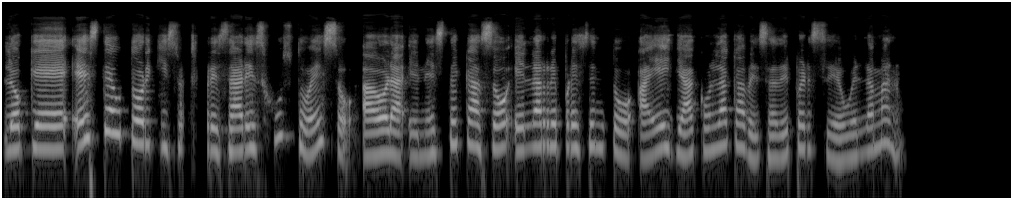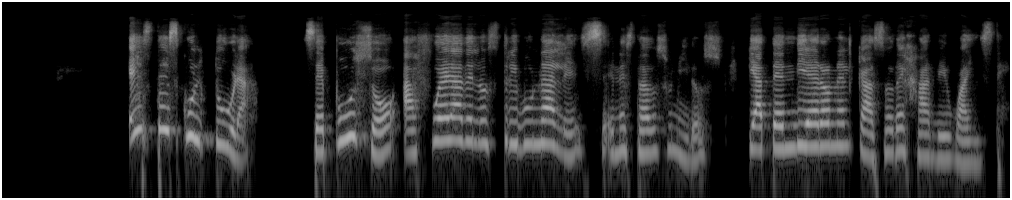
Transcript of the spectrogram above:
Lo que este autor quiso expresar es justo eso. Ahora, en este caso, él la representó a ella con la cabeza de Perseo en la mano. Esta escultura se puso afuera de los tribunales en Estados Unidos que atendieron el caso de Harvey Weinstein.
